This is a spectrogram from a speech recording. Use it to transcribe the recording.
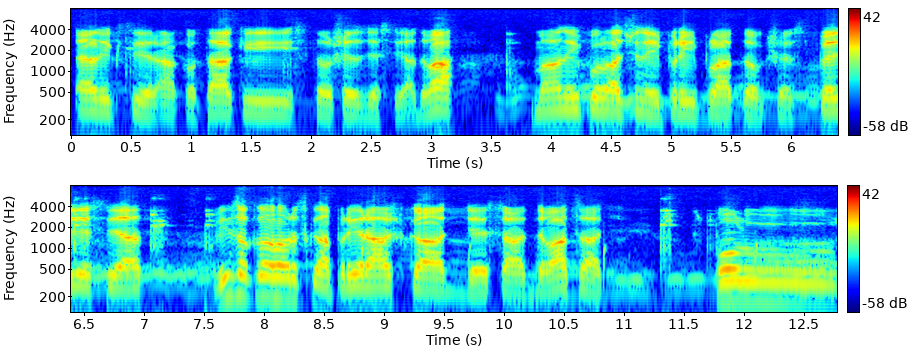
Elixír ako taký 162, manipulačný príplatok 650, vysokohorská prirážka 1020, spolu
